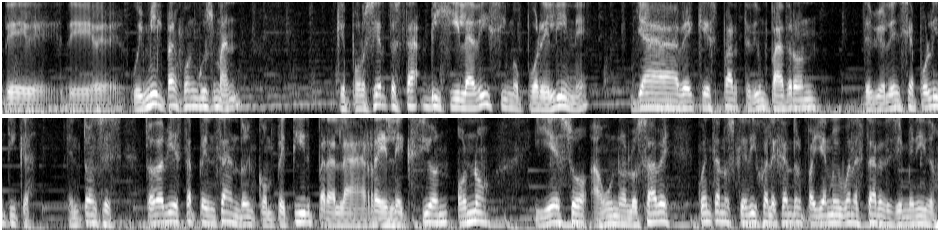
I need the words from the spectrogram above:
de, de, Huimilpan, Juan Guzmán, que por cierto está vigiladísimo por el INE, ya ve que es parte de un padrón de violencia política. Entonces, todavía está pensando en competir para la reelección o no. Y eso aún no lo sabe. Cuéntanos qué dijo Alejandro Payán. Muy buenas tardes, bienvenido.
